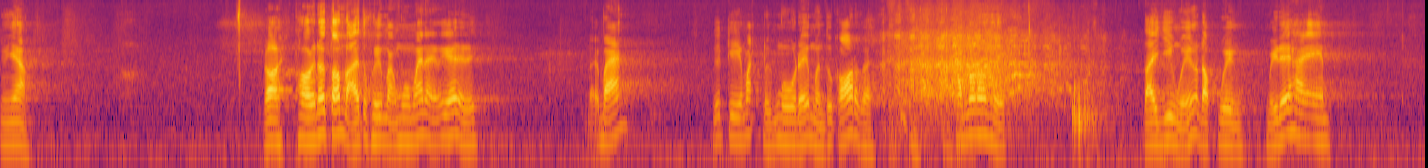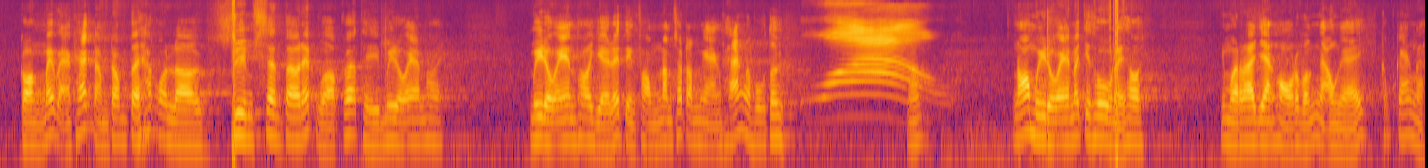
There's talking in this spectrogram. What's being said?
Như nhau rồi thôi nói tóm lại tôi khuyên bạn mua máy này cái ghế này đi. Để bán. Cái kia mắc đừng mua để mình tôi có được rồi. Không đó nói thiệt. Tại Duy Nguyễn là độc quyền Mỹ đế hai em. Còn mấy bạn khác nằm trong THOL Dream Center Network á, thì middle end thôi. Middle end thôi về lấy tiền phòng năm sáu trăm ngàn tháng là vô tư. Đó. nó middle end nó chỉ thua này thôi. Nhưng mà ra giang hồ nó vẫn ngạo nghễ cốc cán nào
